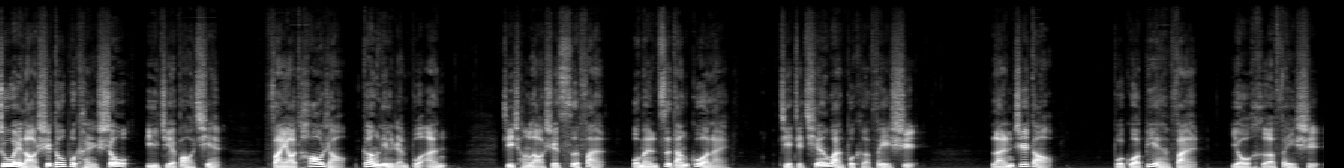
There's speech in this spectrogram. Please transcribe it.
诸位老师都不肯收，以觉抱歉，反要叨扰，更令人不安。继承老师赐饭，我们自当过来。姐姐千万不可费事。”兰知道，不过便饭，有何费事？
